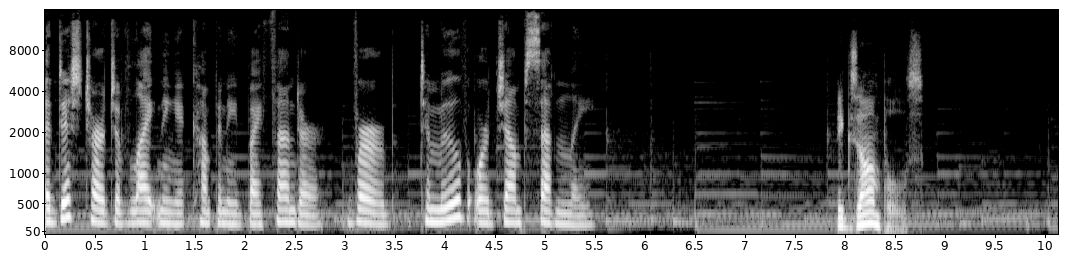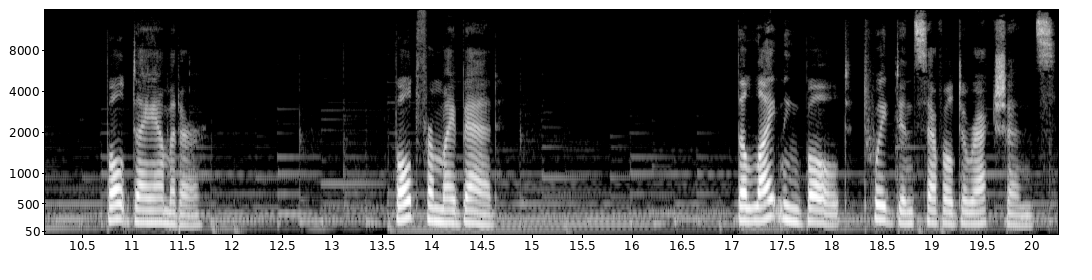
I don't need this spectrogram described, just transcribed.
a discharge of lightning accompanied by thunder, verb, to move or jump suddenly. Examples Bolt diameter. Bolt from my bed. The lightning bolt twigged in several directions.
